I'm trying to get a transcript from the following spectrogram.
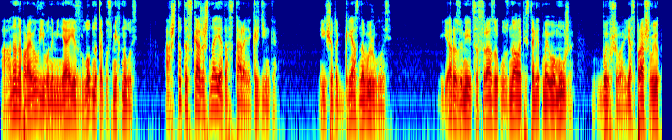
А она направила его на меня и злобно так усмехнулась. «А что ты скажешь на это, старая кретинка?» И еще так грязно выругалась. Я, разумеется, сразу узнала пистолет моего мужа, бывшего. Я спрашиваю,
